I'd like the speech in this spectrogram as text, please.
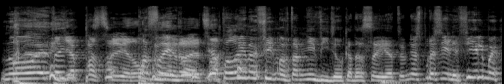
Но это... Я посоветовал, мне посоветовал. нравится. Я половину фильмов там не видел, когда советую. Меня спросили, фильмы,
